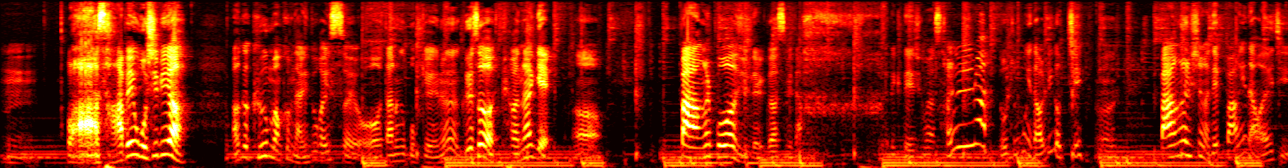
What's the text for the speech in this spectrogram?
음, 와 450이야. 아까 그만큼 난이도가 있어요. 다른 거 뽑기에는 그래서 편하게 어, 빵을 뽑아주시면 될 것 같습니다. 하, 이렇게 되시면 설마 노중공이 나올 리가 없지. 어, 빵을 시면 내 빵이 나와야지.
